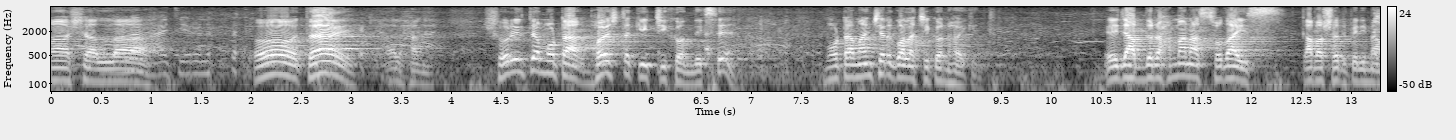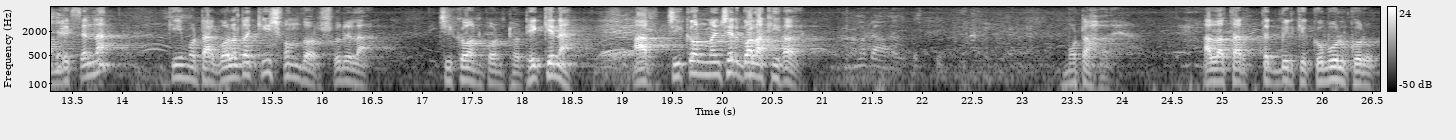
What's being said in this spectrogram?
মাশাআল্লাহ। ও তাই? আলহামদুলিল্লাহ। শরীরটা মোটা ভয়েসটা কি চিকন দেখছে মোটা মানুষের গলা চিকন হয় কিন্তু। এই যে আব্দুর রহমান আর সোদাইস কাবা শরীফের ইমাম দেখছেন না? কি মোটা গলাটা কি সুন্দর সুরেলা চিকন কণ্ঠ ঠিক কিনা আর চিকন মানুষের গলা কি হয়। মোটা হয়। আল্লাহ তার তকবীরকে কবুল করুক।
